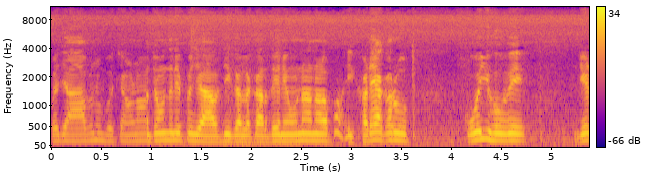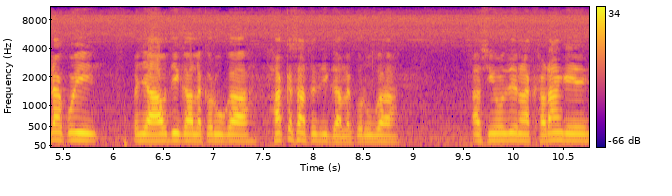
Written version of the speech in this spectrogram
ਪੰਜਾਬ ਨੂੰ ਬਚਾਉਣਾ ਚਾਹੁੰਦੇ ਨੇ, ਪੰਜਾਬ ਦੀ ਗੱਲ ਕਰਦੇ ਨੇ, ਉਹਨਾਂ ਨਾਲ ਭਾਈ ਖੜਿਆ ਕਰੋ। ਕੋਈ ਹੋਵੇ, ਜਿਹੜਾ ਕੋਈ ਪੰਜਾਬ ਦੀ ਗੱਲ ਕਰੂਗਾ, ਹੱਕ ਸੱਚ ਦੀ ਗੱਲ ਕਰੂਗਾ, ਅਸੀਂ ਉਹਦੇ ਨਾਲ ਖੜਾਂਗੇ।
